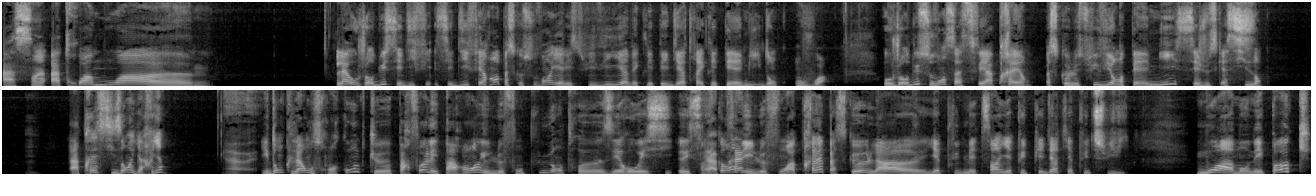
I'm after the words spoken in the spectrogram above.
à, trois mois, euh, là aujourd'hui, c'est diffi- différent parce que souvent, il y a les suivis avec les pédiatres, avec les PMI, donc on voit. Aujourd'hui, souvent, ça se fait après, hein, parce que le suivi en PMI, c'est jusqu'à 6 ans. Après 6 ans, il n'y a rien. Et donc là, on se rend compte que parfois, les parents, ils le font plus entre 0 et, 6, et 5 ans, mais ils le font après parce que là, euh, il n'y a plus de médecin, il n'y a plus de pédiatre, il n'y a plus de suivi. Moi, à mon époque,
